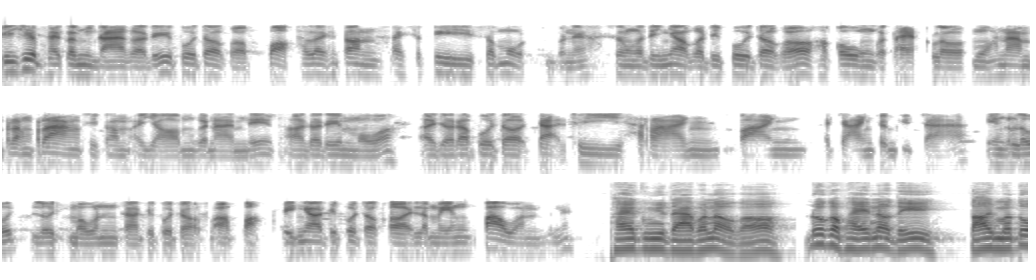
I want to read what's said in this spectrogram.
គឺជាបែកកម្ដាក៏ទីពួយតក៏បោះហើយតនតែស្គីសមុទ្រប៉ុណ្ណេះសំកទីញ៉ោក៏ទីពួយតក៏ហកងក៏តែកលមកណាមប្រាំងប្រាំងសិកំអាយ៉មក៏ណែមនេះអត់រីមកអាចរពួយតចាក់ជីរាញ់បាញ់អាចារ្យចំជីតាអេងលូចលូចមុនក៏ទីពួយតបោះទីញ៉ោទីពួយតក៏លមៀងប៉ៅអនប៉ុណ្ណេះផែកម្ដាប៉ុណ្ណោក៏ដូចក៏ផែនៅទីតើមកតួ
